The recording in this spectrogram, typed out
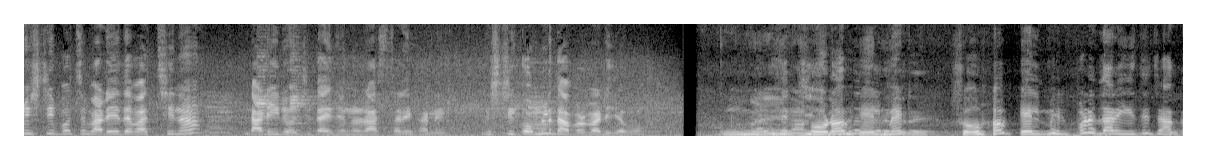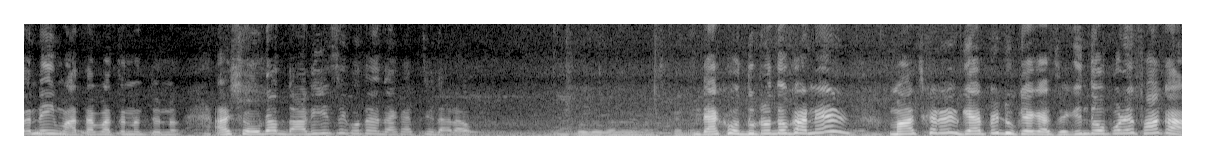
বৃষ্টি পড়ছে, বাড়ি যেতে পারছি না, দাঁড়িয়ে রয়েছে তাই জন্য রাস্তার এখানে। বৃষ্টি কমলে তারপর বাড়ি যাব। সৌরভ হেলমেট সৌরভ হেলমেট পরে দাঁড়িয়েছে, ছাতা নেই মাথা বাঁচানোর জন্য। আর সৌরভ দাঁড়িয়েছে কোথায়? দেখাচ্ছি, দাঁড়াও। দেখো, দুটো দোকানের মাঝখানের গ্যাপে ঢুকে গেছে, কিন্তু ওপরে ফাঁকা।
